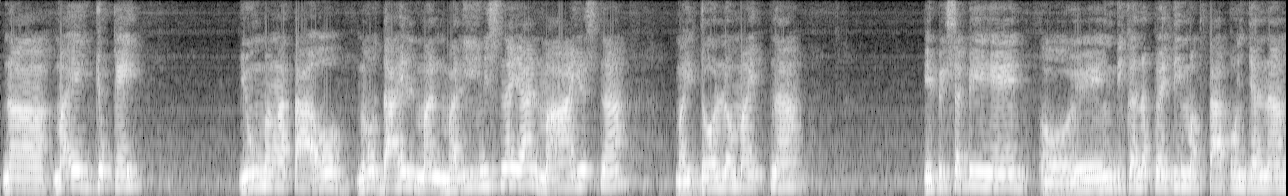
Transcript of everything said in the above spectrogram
na ma-educate yung mga tao, no? Dahil man malinis na 'yan, maayos na, may dolomite na, Ibig sabihin, oh, eh, hindi ka na pwedeng magtapon dyan ng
